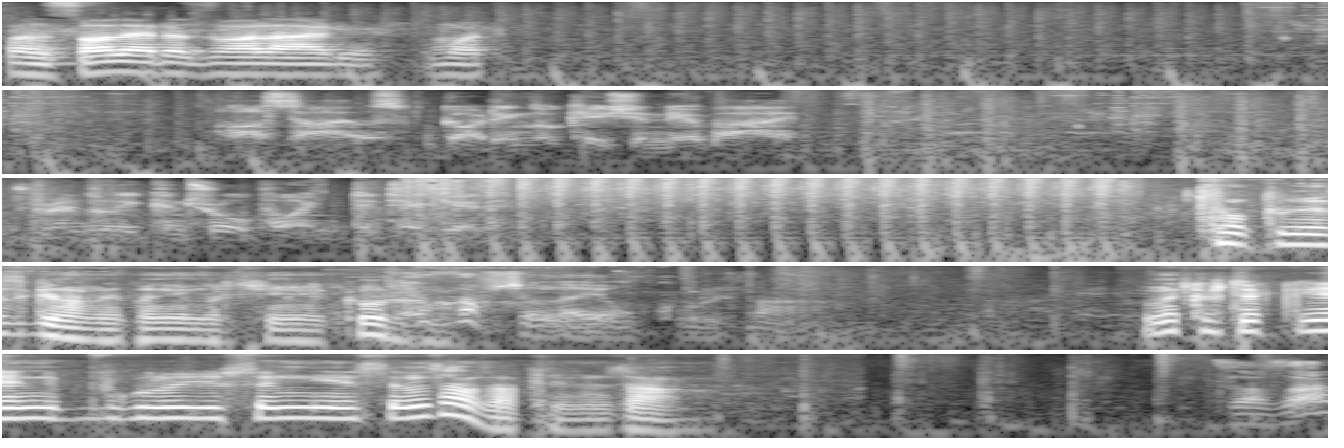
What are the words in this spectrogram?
Konsole rozwalali. Mocz. Hostiles guarding location nearby. Friendly control point detected. Co tu jest grane, panie Marcinie, kurwa. zawsze leją, kurwa. No jakoś tak, ja nie, w ogóle jestem, nie jestem za, za tym, za. Zaza?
